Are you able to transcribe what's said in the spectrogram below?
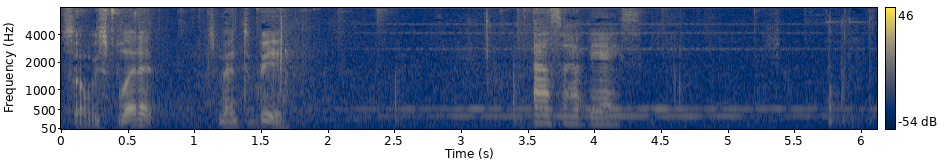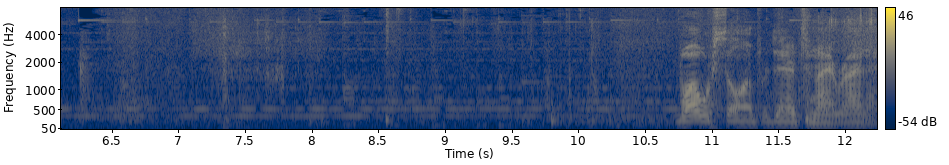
So we split it. It's meant to be. I also have the ace. While we're still on for dinner tonight, right? I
